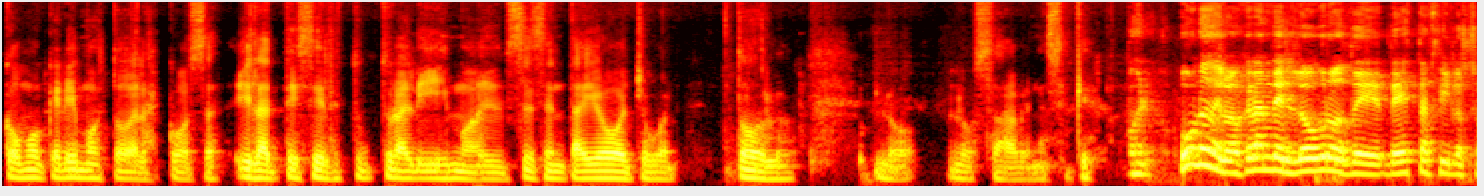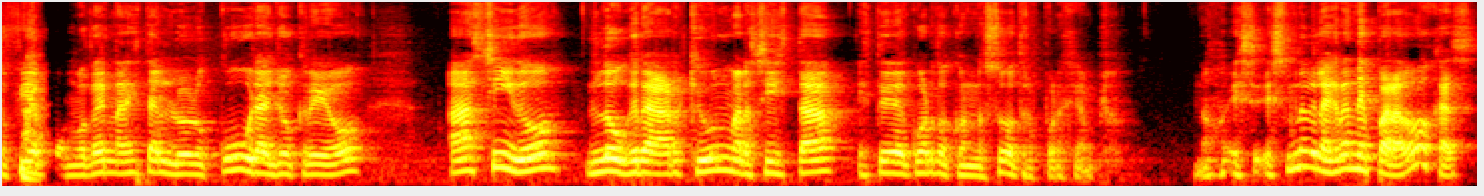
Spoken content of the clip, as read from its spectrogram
como queremos todas las cosas. Es la tesis del estructuralismo, del 68, bueno, todos lo, lo, saben, así que... Bueno, uno de los grandes logros de, de esta filosofía moderna, de esta locura, yo creo, ha sido lograr que un marxista esté de acuerdo con nosotros, por ejemplo. ¿no? Es, una de las grandes paradojas.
